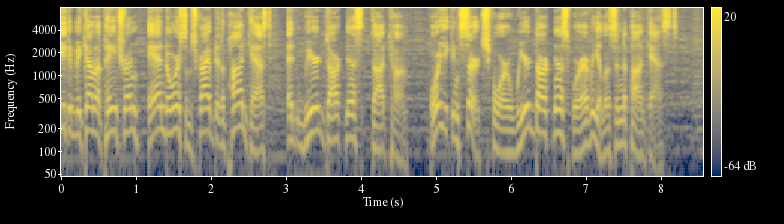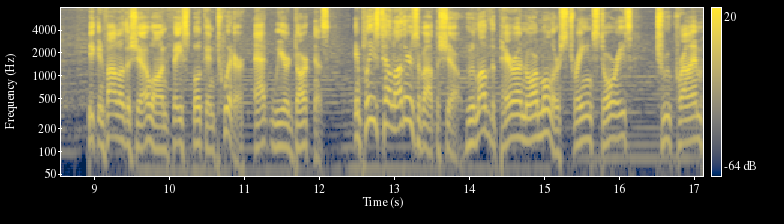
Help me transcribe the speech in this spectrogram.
You can become a patron and or subscribe to the podcast at WeirdDarkness.com, or you can search for Weird Darkness wherever you listen to podcasts. You can follow the show on Facebook and Twitter at Weird Darkness, and please tell others about the show who love the paranormal or strange stories, true crime,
